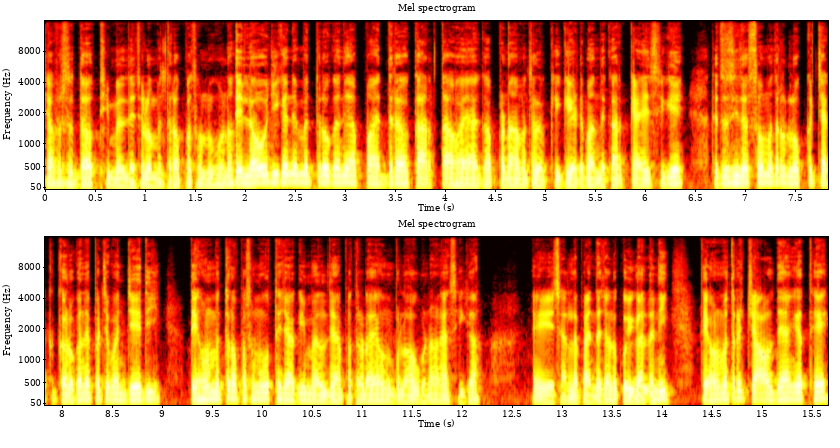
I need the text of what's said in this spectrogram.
ਜਾਂ ਫਿਰ ਸਿੱਧਾ ਉੱਥੇ ਹੀ ਮਿਲਦੇ ਆ ਚਲੋ ਮਿੱਤਰੋ, ਆਪਾਂ ਤੁਹਾਨੂੰ ਹੁਣ ਤੇ ਲਓ ਜੀ, ਕਹਿੰਦੇ ਮਿੱਤਰੋ, ਕਹਿੰਦੇ ਆਪਾਂ ਇੱਧਰ ਕਰਤਾ ਹੋਇਆਗਾ ਆਪਣਾ, ਮਤਲਬ ਕਿ ਗੇਟ ਬੰਦ ਕਰਕੇ ਆਏ ਸੀਗੇ। ਤੇ ਤੁਸੀਂ ਦੱਸੋ ਮਤਲਬ ਲੁੱਕ ਚੈੱਕ ਕਰੋ, ਕਹਿੰਦੇ 55 ਦੀ। ਤੇ ਹੁਣ ਮਿੱਤਰੋ, ਆਪਾਂ ਤੁਹਾਨੂੰ ਉੱਥੇ ਜਾ ਕੇ ਮਿਲਦੇ ਆ ਆਪਾਂ ਥੋੜਾ ਜਿਹਾ ਬਲੌਗ ਬਣਾ ਲਿਆ ਸੀਗਾ। ਇਹ ਚੱਲ ਪੈਂਦਾ ਚਲੋ ਕੋਈ ਗੱਲ ਨਹੀਂ। ਤੇ ਹੁਣ ਮਿੱਤਰੋ, ਚੱਲਦੇ ਆਂਗੇ ਉੱਥੇ,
